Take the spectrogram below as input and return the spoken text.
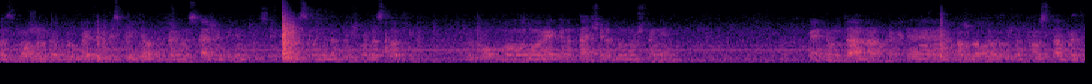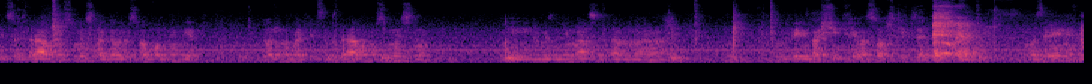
Возможно, бы был бы этот беспредел, который мы, скажем, видим тут сегодня, сегодня на Ближнем Востоке. В эпоху Рейгана Татчера, думаю, что нет. Поэтому, да, нам как-то во многом нужно просто обратиться к здравому смыслу, я говорю, свободный мир. Должен обратиться к здравому смыслу и не заниматься там, а, не, не переборщить в философских всяких воззрениях, а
